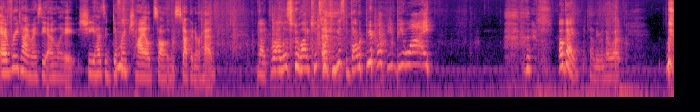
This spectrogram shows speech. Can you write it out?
every time I see Emmalee, she has a different child song stuck in her head. No, well, I listen to a lot of kids fucking music. That would be be why. Okay, I don't even know what.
